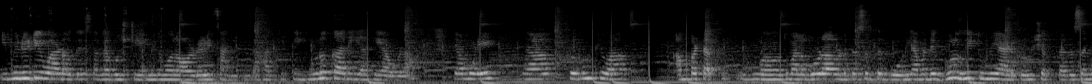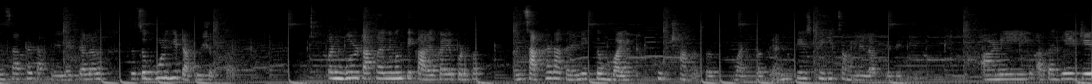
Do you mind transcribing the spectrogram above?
इम्युनिटी वाढवते सगळ्या गोष्टी. आहे मी तुम्हाला ऑलरेडी सांगितलेलं हा किती गुणकारी आहे आवळा. त्यामुळे ह्या करून ठेवा. आंबट तुम्हाला गोड आवडत असेल तर गोड. यामध्ये गुळही तुम्ही ॲड करू शकता. जसं मी साखर टाकलेलं आहे त्याला त्याचं गुळही टाकू शकता. पण गुळ टाकल्याने मग ते काळे काळे पडतात. आणि साखर टाकल्याने एकदम वाईट खूप छान असं वाटतं. आणि टेस्टही चांगली लागते त्याची. आणि आता हे जे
